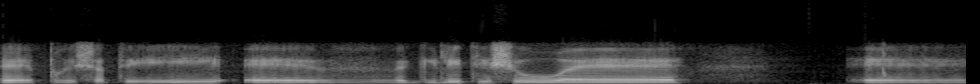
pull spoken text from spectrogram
לפרישתי, אה, וגיליתי שהוא... אה, אה,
